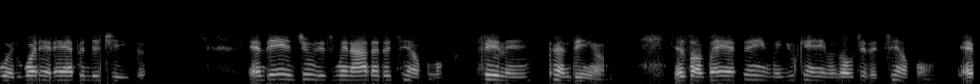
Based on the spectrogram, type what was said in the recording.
with what had happened to Jesus. And then Judas went out of the temple feeling condemned. It's a bad thing when you can't even go to the temple and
